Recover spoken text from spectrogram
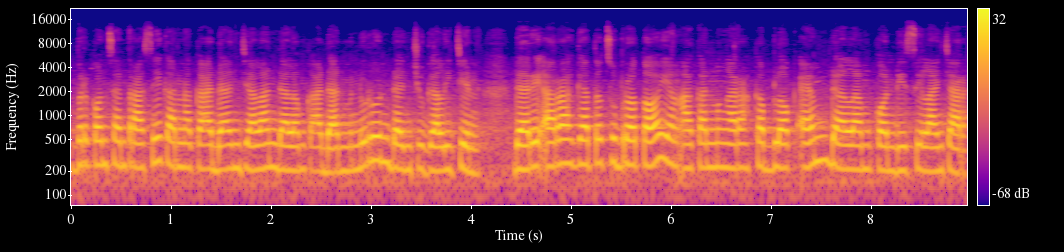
berkonsentrasi karena keadaan jalan dalam keadaan menurun dan juga licin. Dari arah Gatot Subroto yang akan mengarah ke Blok M dalam kondisi lancar.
